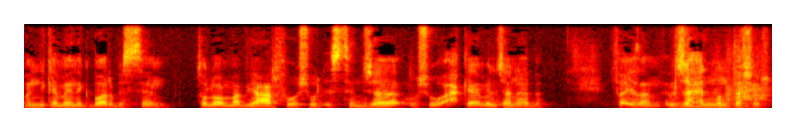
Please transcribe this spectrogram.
وهن كمان كبار بالسن طلعوا ما بيعرفوا شو الاستنجاء وشو أحكام الجنابة. فإذا الجهل منتشر.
